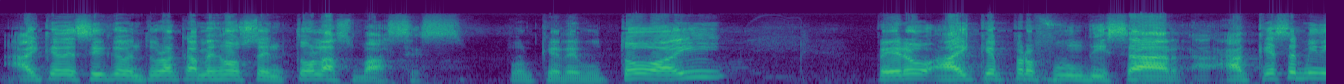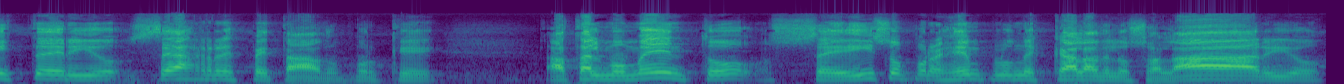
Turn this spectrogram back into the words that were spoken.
hay que decir que Ventura Camejo sentó las bases, porque debutó ahí, pero hay que profundizar a, que ese ministerio sea respetado, porque hasta el momento se hizo, por ejemplo, una escala de los salarios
